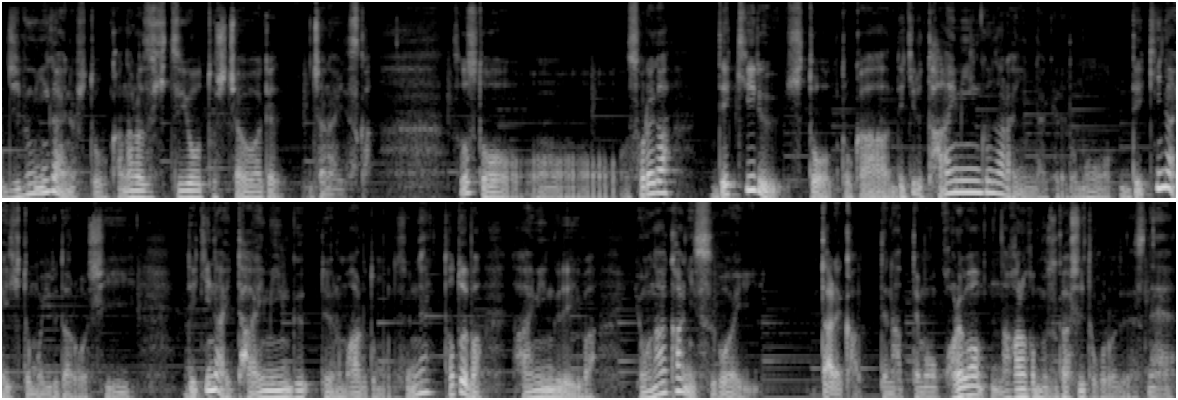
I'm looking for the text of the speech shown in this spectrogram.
自分以外の人を必ず必要としちゃうわけじゃないですか。そうするとそれができる人とかできるタイミングならいいんだけれどもできない人もいるだろうしできないタイミングというのもあると思うんですよね。例えばタイミングで言えば夜中にすごい誰かってなってもこれはなかなか難しいところでですね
